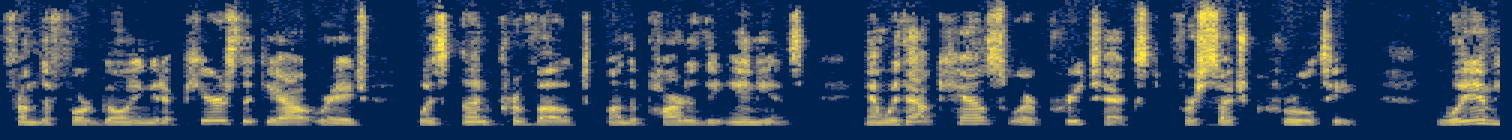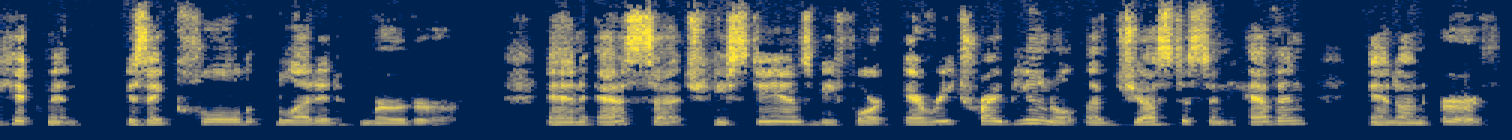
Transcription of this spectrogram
from the foregoing, it appears that the outrage was unprovoked on the part of the Indians and without counsel or pretext for such cruelty. William Hickman is a cold-blooded murderer. And as such, he stands before every tribunal of justice in heaven and on earth.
